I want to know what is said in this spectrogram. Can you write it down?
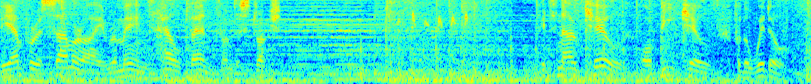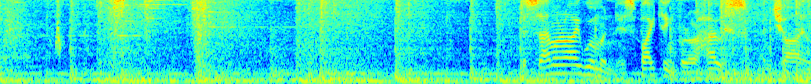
The Emperor's samurai remains hell-bent on destruction. It's now kill or be killed for the widow. The samurai woman is fighting for her house and child.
